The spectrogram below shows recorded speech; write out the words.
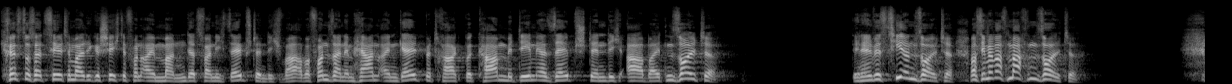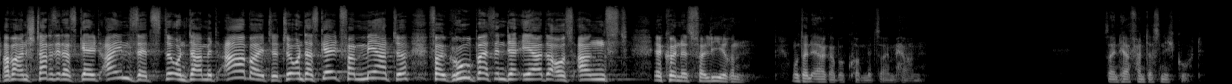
Christus erzählte mal die Geschichte von einem Mann, der zwar nicht selbstständig war, aber von seinem Herrn einen Geldbetrag bekam, mit dem er selbstständig arbeiten sollte, den er investieren sollte, aus dem er was machen sollte. Aber anstatt dass er das Geld einsetzte und damit arbeitete und das Geld vermehrte, vergrub er es in der Erde aus Angst, er könne es verlieren und dann Ärger bekommen mit seinem Herrn. Sein Herr fand das nicht gut.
